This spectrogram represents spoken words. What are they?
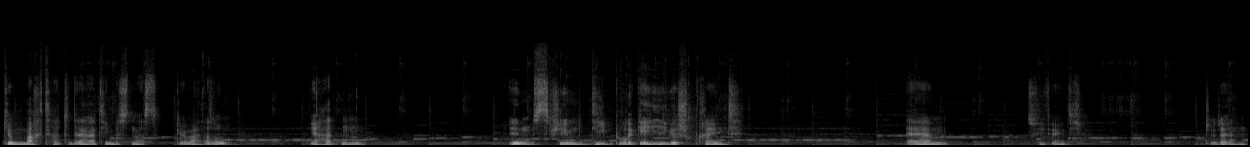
gemacht hatte. Dann hat die ein bisschen was gemacht. Also, wir hatten im Stream die Brücke hier gesprengt. Ähm, was Fifi eigentlich? Steht da hinten.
